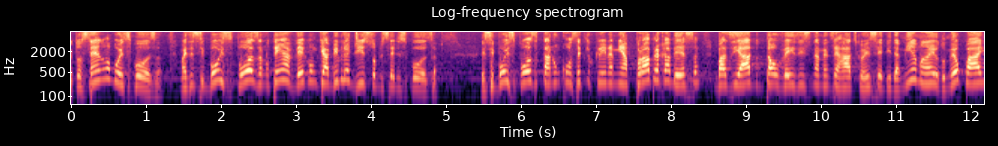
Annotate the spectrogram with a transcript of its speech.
Eu estou sendo uma boa esposa, mas esse boa esposa não tem a ver com o que a Bíblia diz sobre ser esposa. Esse boa esposa está num conceito que eu criei na minha própria cabeça, baseado talvez em ensinamentos errados que eu recebi da minha mãe ou do meu pai,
